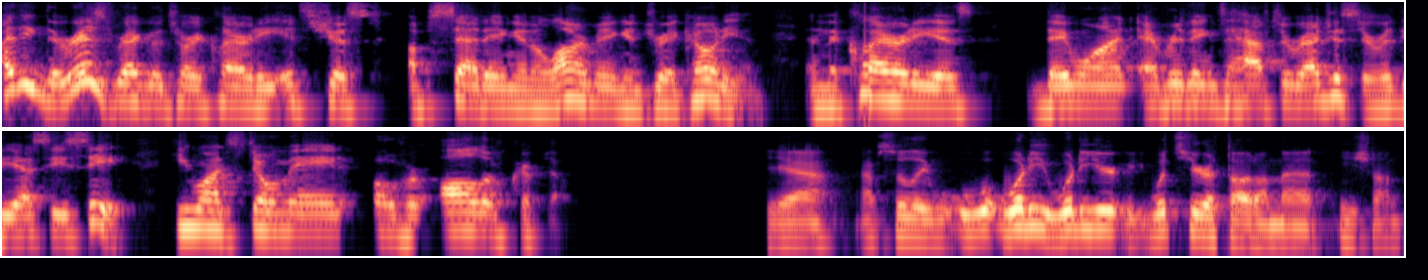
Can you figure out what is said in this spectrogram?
I think there is regulatory clarity. It's just upsetting and alarming and draconian. And the clarity is they want everything to have to register with the SEC. He wants domain over all of crypto. Yeah, absolutely. What do you? What are your? What's your thought on that, Ishan?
